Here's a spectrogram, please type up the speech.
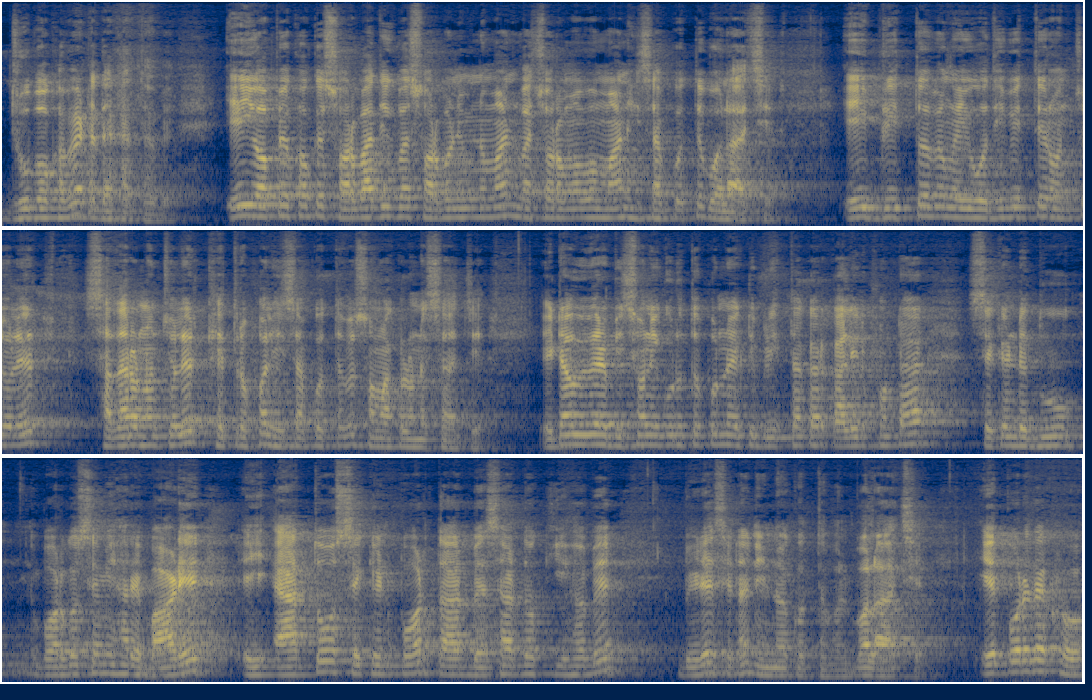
ধ্রুবক হবে, এটা দেখাতে হবে। এই অপেক্ষকের সর্বাধিক বা সর্বনিম্ন মান বা চরমব মান হিসাব করতে বলা আছে। এই বৃত্ত এবং এই অধিবৃত্তের অঞ্চলের সাধারণ অঞ্চলের ক্ষেত্রফল হিসাব করতে হবে সমাকলনের সাহায্যে। এটাও এবারে ভীষণই গুরুত্বপূর্ণ একটি বৃত্তাকার কালির ফোঁটা সেকেন্ডে দু বর্গ সেমি হারে বাড়ে। এই এত সেকেন্ড পর তার ব্যাসার্ধ কী হবে, বেড়ে সেটা নির্ণয় করতে বল- বলা আছে। এরপরে দেখো,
